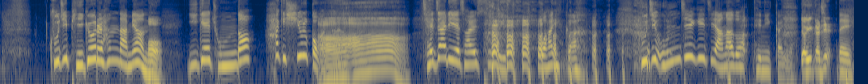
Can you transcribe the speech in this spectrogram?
굳이 비교를 한다면 어 이게 좀 더 하기 쉬울 것 같아요. 아, 제자리에서 할 수도 있고 하니까 굳이 움직이지 않아도 하- 되니까요. 여기까지. 네.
